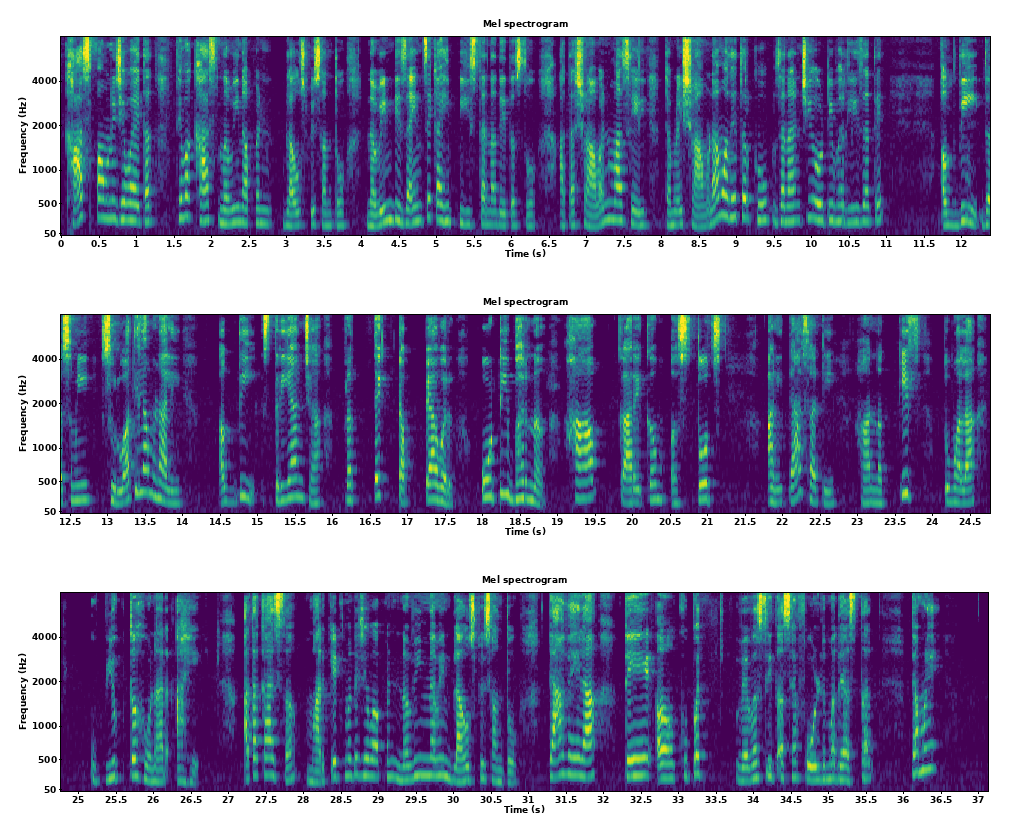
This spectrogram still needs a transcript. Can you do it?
खास पाहुणे जेव्हा येतात तेव्हा खास नवीन आपण ब्लाऊज पीस आणतो. नवीन डिझाईनचे काही पीस त्यांना देत असतो. आता श्रावण मास येईल त्यामुळे श्रावणामध्ये तर खूप जणांची ओटी भरली जाते. अगदी जसं मी सुरुवातीला म्हणाली अगदी स्त्रियांच्या प्रत्येक टप्प्यावर ओटी भरणं हा कार्यक्रम असतोच. आणि त्यासाठी हा नक्कीच तुम्हाला उपयुक्त होणार आहे. आता काय असतं मार्केटमध्ये जेव्हा आपण नवीन नवीन ब्लाऊज पीस आणतो त्यावेळेला ते खूपच व्यवस्थित अशा फोल्डमध्ये असतात. त्यामुळे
